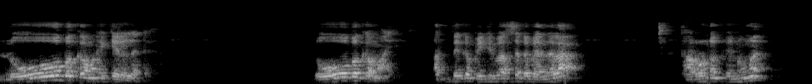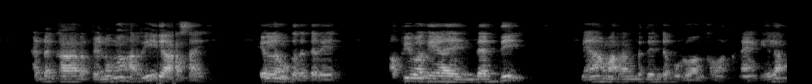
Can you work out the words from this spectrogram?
ලෝභකමයි කෙල්ලට. ලෝභකමයි. අත් දෙක පිටිපස්සට බැඳලා තරුණ පෙනුම හැඩකාර පෙනුම හරි ආසයි කෙල්ල මොකද කරේ අපි වගේ අය ඉඳද්දි මෙයා මරන්න දෙන්න පුළුවන් කමක් නැහැ කියලා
